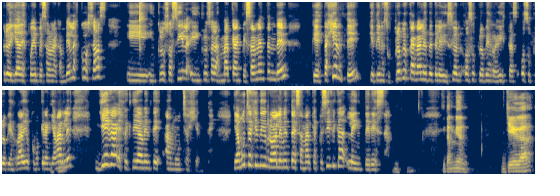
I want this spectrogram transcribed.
pero ya después empezaron a cambiar las cosas y incluso así, incluso las marcas empezaron a entender que esta gente que tiene sus propios canales de televisión o sus propias revistas o sus propias radios, como quieran llamarle, llega efectivamente a mucha gente. Y a mucha gente que probablemente a esa marca específica le interesa. Y también llega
